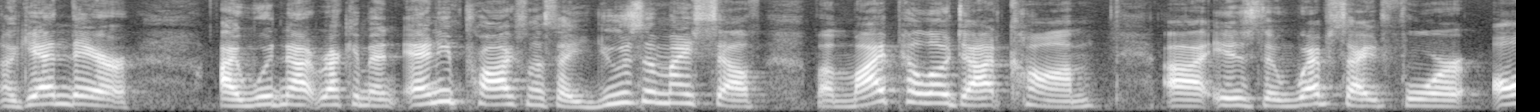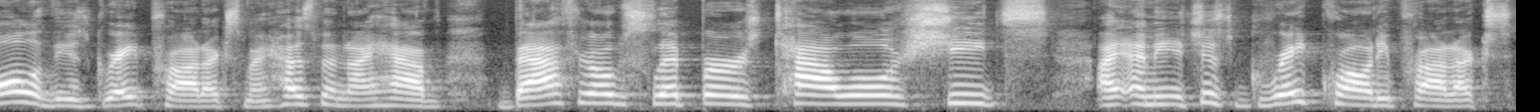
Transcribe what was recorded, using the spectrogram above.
Again, there, I would not recommend any products unless I use them myself, but mypillow.com uh, is the website for all of these great products. My husband and I have bathrobes, slippers, towels, sheets. I, I mean, it's just great quality products.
